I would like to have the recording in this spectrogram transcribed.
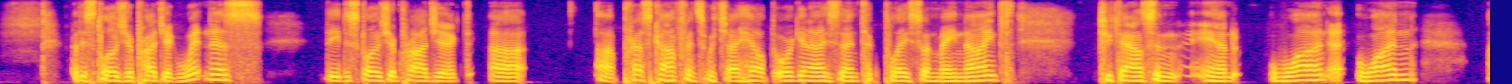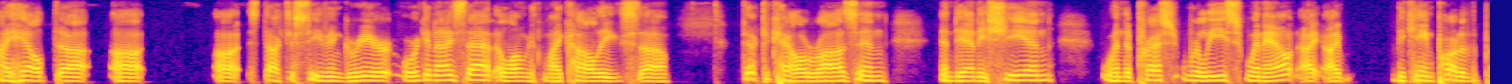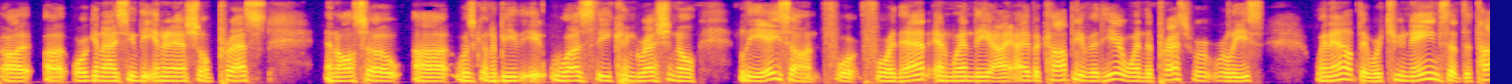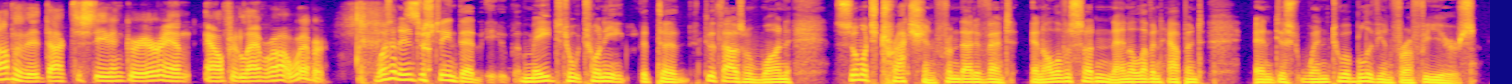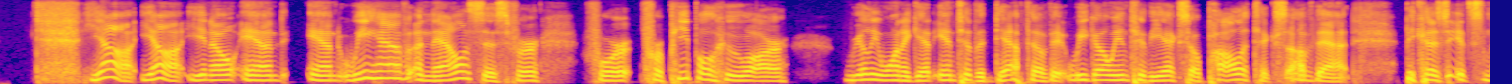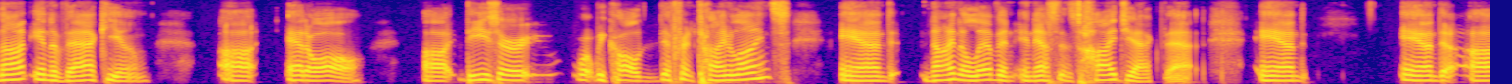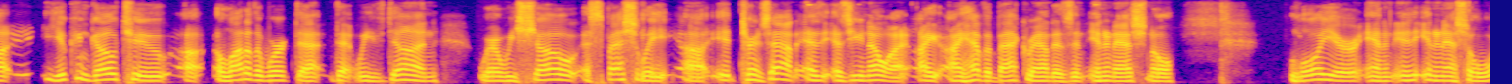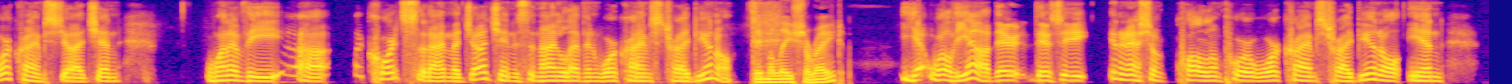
disclosure project witness. The disclosure project press conference, which I helped organize, then took place on May 9th, 2001. Uh, one, I helped uh, Dr. Stephen Greer organized that, along with my colleagues, Dr. Carol Rosin and Danny Sheehan when the press release went out, I, I became part of the uh, uh, organizing the international press and also uh, was going to be the, was the congressional liaison for for that. And when the I, I have a copy of it here. When the press release went out, there were two names at the top of it: Dr. Stephen Greer and Alfred Lambremont Webre. Wasn't it interesting so, that May 20, uh, 2001, so much traction from that event, and all of a sudden 9 11 happened and just went to oblivion for a few years? Yeah, yeah, you know, and and we have analysis for for for people who are really want to get into the depth of it. We go into the exopolitics of that because it's not in a vacuum uh, at all. Uh, these are what we call different timelines, and 9 11 in essence hijacked that. And and uh, you can go to uh, a lot of the work that that we've done where we show especially uh, it turns out as, as you know I, I, I, have a background as an international lawyer and an international war crimes judge. And one of the uh, courts that i'm a judge in is the 9-11 war crimes tribunal. In malaysia right? Yeah well yeah there there's the international kuala lumpur war crimes tribunal in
